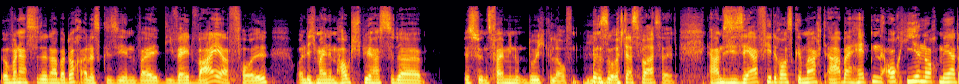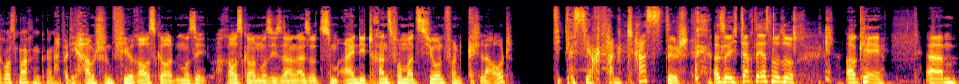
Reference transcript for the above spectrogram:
Irgendwann hast du dann aber doch alles gesehen, weil die Welt war ja voll und ich meine, im Hauptspiel hast du da bist du in zwei Minuten durchgelaufen. So, das war's halt. Da haben sie sehr viel draus gemacht, aber hätten auch hier noch mehr draus machen können. Aber die haben schon viel rausgehauen, muss ich, rausgehauen, muss ich sagen. Also zum einen die Transformation von Cloud. Die ist ja fantastisch. Also ich dachte erstmal so, okay, ähm,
